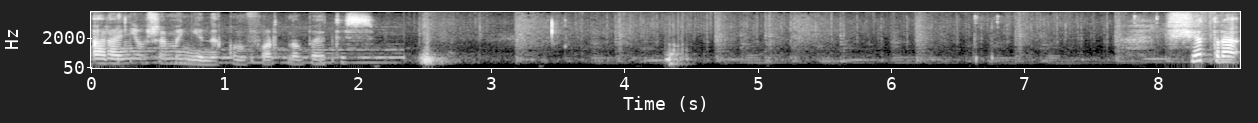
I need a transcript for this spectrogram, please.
арені, вже мені некомфортно битись. Ще треба,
